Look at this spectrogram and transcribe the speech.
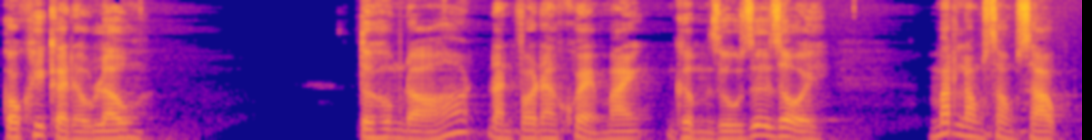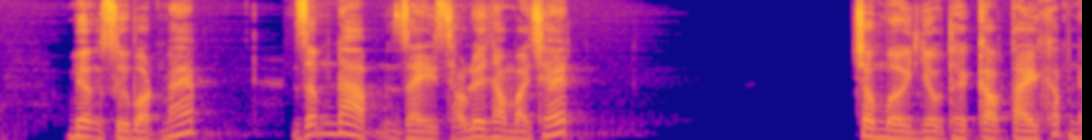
có khi cả đầu lâu. Tối hôm đó, đàn voi đang khỏe mạnh, gầm rú dữ dội, mắt long sòng sọc, miệng sùi bọt mép, dẫm đạp giày sáu lên nhau mà chết. Trong mời nhiều thầy cao tay khắp nơi.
